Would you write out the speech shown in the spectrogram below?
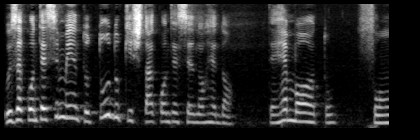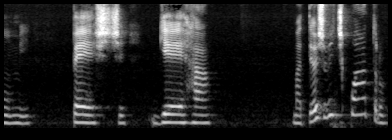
os acontecimentos, tudo que está acontecendo ao redor. Terremoto, fome, peste, guerra. Mateus 24.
